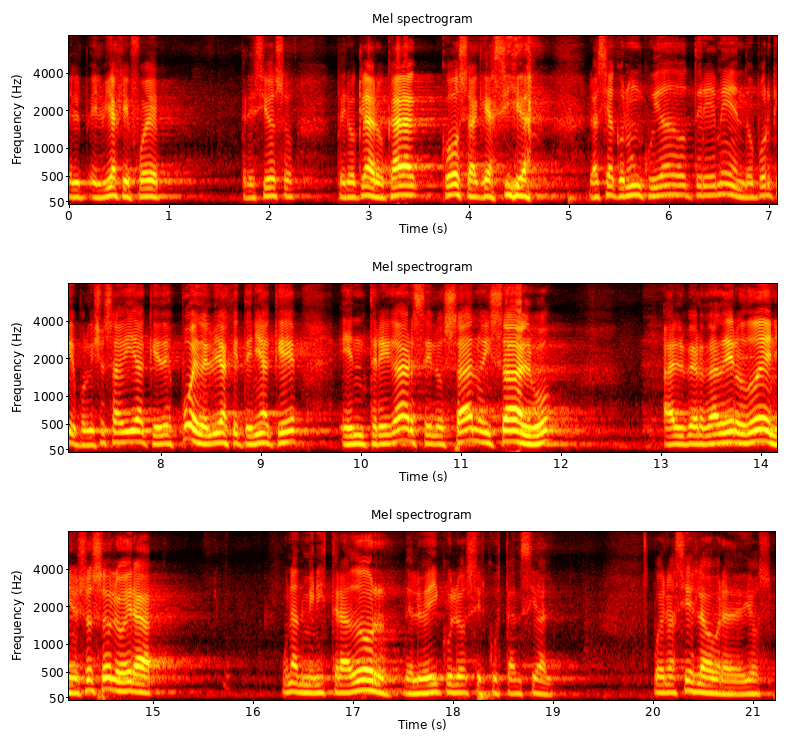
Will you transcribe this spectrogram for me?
El, viaje fue precioso, pero claro, cada cosa que hacía lo hacía con un cuidado tremendo. ¿Por qué? Porque yo sabía que después del viaje tenía que entregárselo sano y salvo al verdadero dueño. Yo solo era un administrador del vehículo circunstancial. Bueno, así es la obra de Dios.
